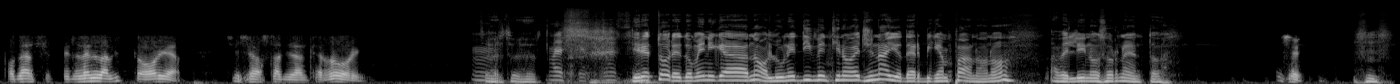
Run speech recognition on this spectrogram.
può darsi che nella vittoria ci siano stati tanti errori. Mm. Certo, certo. Eh sì, eh sì. Direttore, domenica, no, lunedì 29 gennaio, derby campano, no? Avellino Sorrento. Sì.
